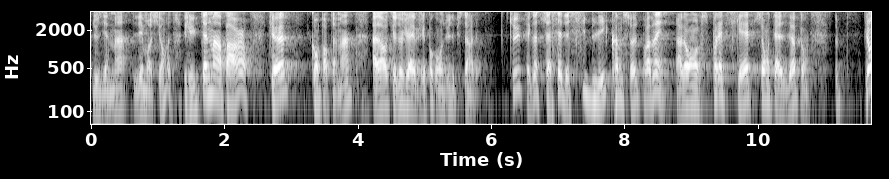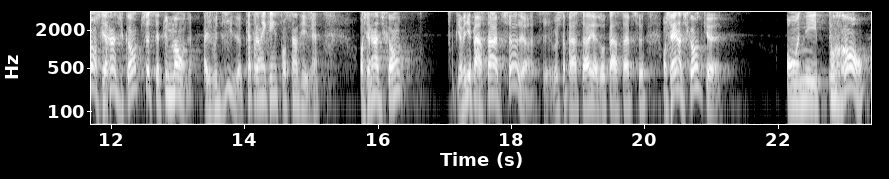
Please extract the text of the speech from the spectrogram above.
Deuxièmement, l'émotion. J'ai eu tellement peur que, comportement, alors que là, j'ai pas conduit depuis ce temps-là. Tu, fait que là, tu essaies de cibler comme ça le problème. Alors, on se pratiquait, puis ça, on était là, puis on, puis là, on s'est rendu compte, puis ça, c'était tout le monde. Je vous dis, là, 95% des gens. On s'est rendu compte, il y avait des pasteurs, puis ça, là. Moi, je suis pasteur, il y a d'autres pasteurs, puis ça. On s'est rendu compte que on est prompt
